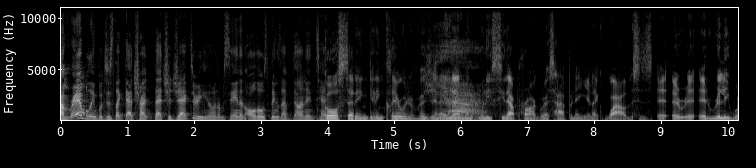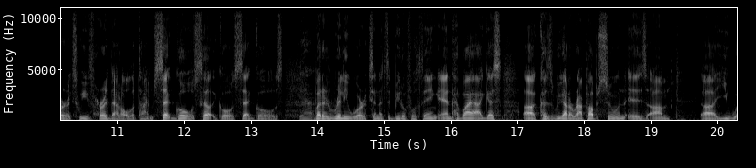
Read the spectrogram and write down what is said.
I'm rambling, but just like that tra- that trajectory, you know what I'm saying, and all those things I've done in ten goal setting, getting clear with your vision, yeah. and then when, when you see that progress happening, you're like, wow, this is it, it. It really works. We've heard that all the time. Set goals, set goals, set goals. Yeah. But it really works, and it's a beautiful thing. And Haviah, I guess, because uh, we got to wrap up soon, is um, uh, you.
